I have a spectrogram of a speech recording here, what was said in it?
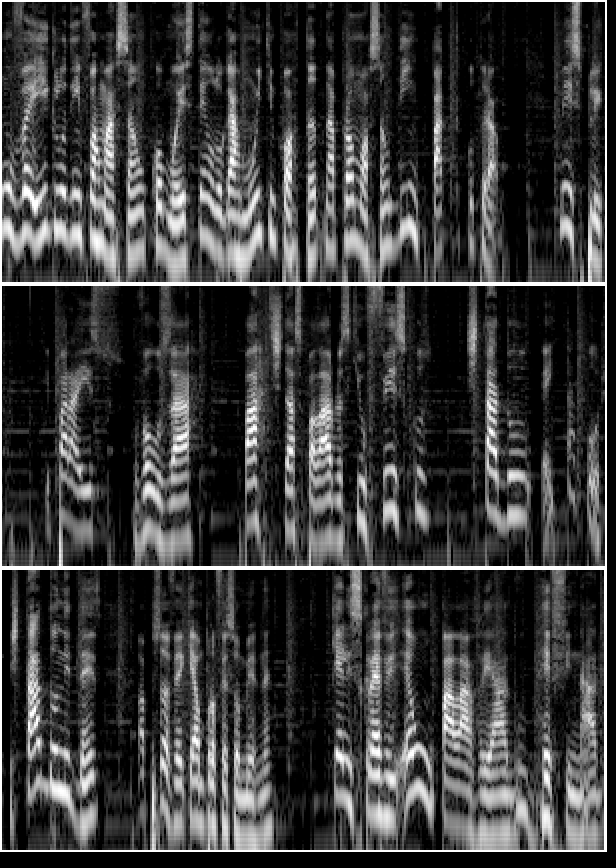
um veículo de informação como esse tem um lugar muito importante na promoção de impacto cultural. Me explico. E para isso, vou usar partes das palavras que o físico estadu... Eita, poxa, estadunidense A pessoa vê que é um professor mesmo, né? Que ele escreve, é um palavreado refinado,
